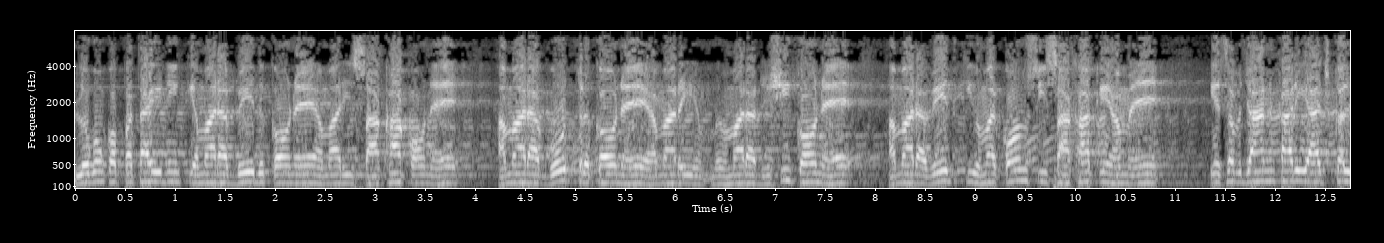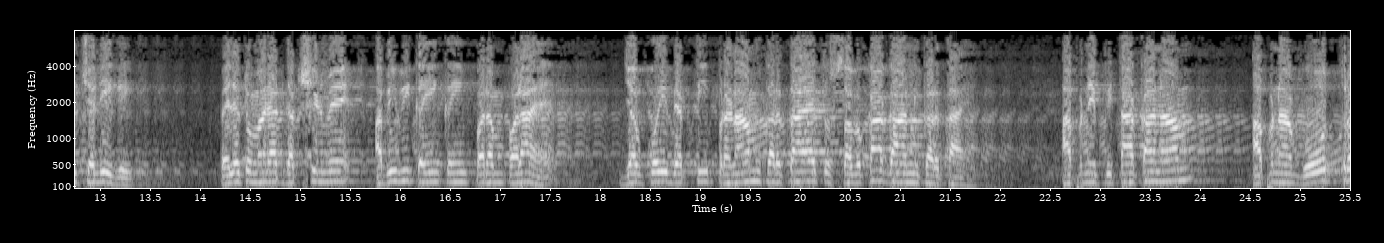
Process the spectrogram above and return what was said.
लोगों को पता ही नहीं कि हमारा वेद कौन है, हमारी शाखा कौन है, हमारा गोत्र कौन है, हमारी, हमारा ऋषि कौन है, हमारा वेद की, हमारे कौन सी शाखा के हम हैं। ये सब जानकारी आजकल चली गई। पहले तो हमारा दक्षिण में अभी भी कहीं कहीं परंपरा है। जब कोई व्यक्ति प्रणाम करता है तो सबका गान करता है। अपने पिता का नाम अपना गोत्र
